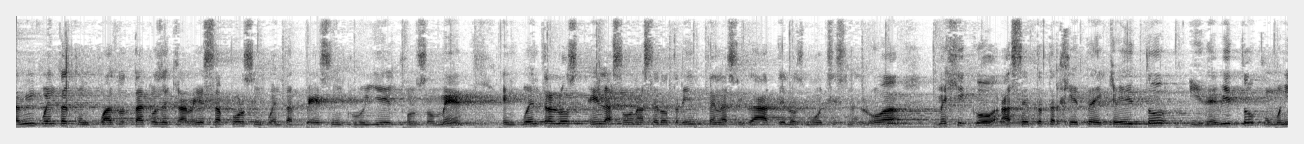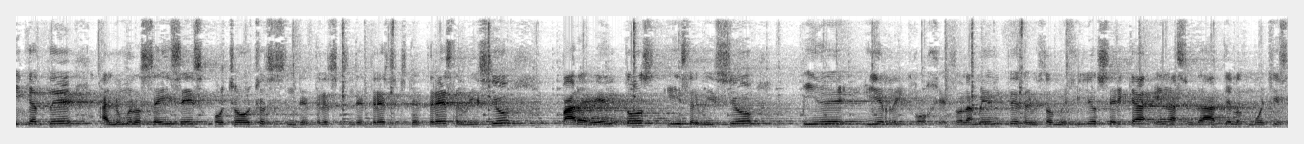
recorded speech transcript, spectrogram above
También cuenta con cuatro tacos de cabeza por 50 pesos, incluye consomé. Encuéntralos en la zona 030 en la ciudad de Los Mochis, Sinaloa, México. Acepta tarjeta de crédito y débito. Comunícate al número 6688 63 83 servicio para eventos y servicio pide y recoge. Solamente servicio a domicilio cerca en la ciudad de Los Mochis,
